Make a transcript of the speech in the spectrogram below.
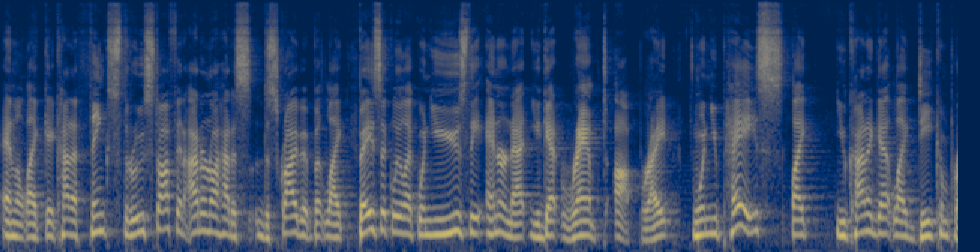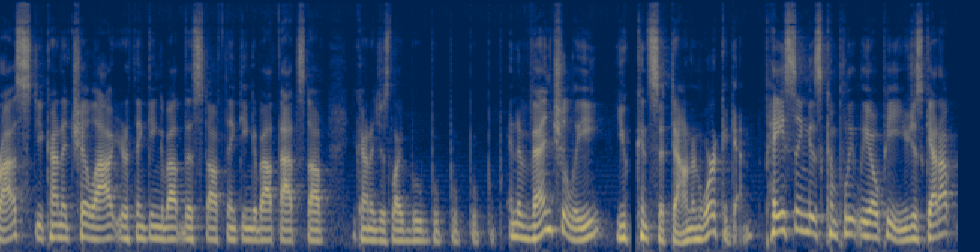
and like it kind of thinks through stuff. And I don't know how to s- describe it, but like basically, like when you use the internet, you get ramped up, right? When you pace, like you kind of get like decompressed. You kind of chill out. You're thinking about this stuff, thinking about that stuff. You kind of just like boop, boop, boop, boop, boop. And eventually you can sit down and work again. Pacing is completely OP. You just get up,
